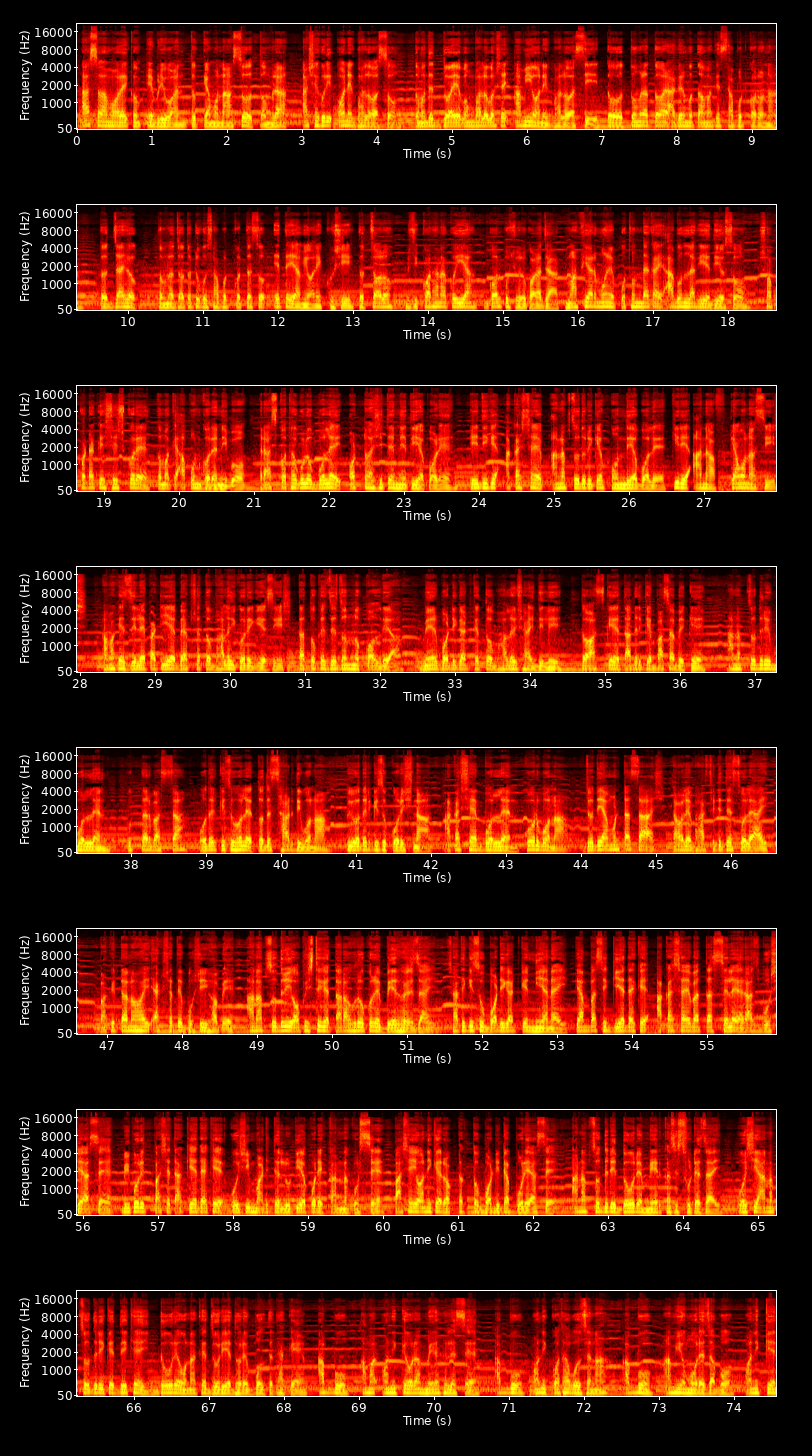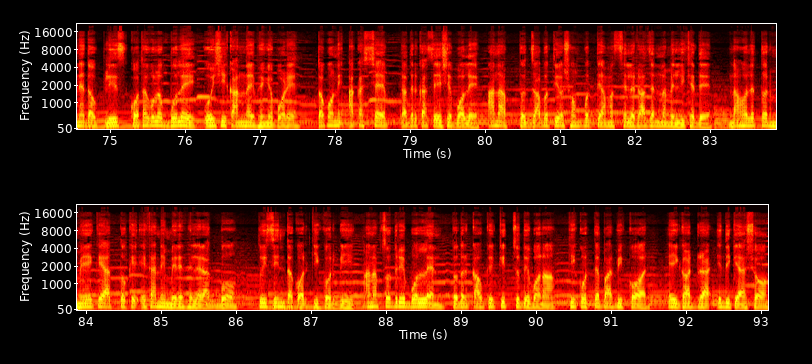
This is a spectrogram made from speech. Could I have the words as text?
আসসালামু আলাইকুম এভরিওয়ান তো কেমন আছো তোমরা? আশা করি অনেক ভালো আছো। তোমাদের দয়া এবং ভালোবাসায় আমি অনেক ভালো আছি। তো তোমরা তো আর আগের মতো আমাকে সাপোর্ট করো না। তো যাই হোক তোমরা যতটুকু সাপোর্ট করতেছো, এতেই আমি অনেক খুশি। তো চলো, বেশি কথা না কইয়া গল্প শুরু করা যাক। মাফিয়ার মনে প্রথম দেখায় আগুন লাগিয়ে দিয়েছ। সবকটাকে শেষ করে তোমাকে আপন করে নিব। রাজ কথাগুলো বলেই অট্টহাসিতে নেতিয়ে পড়ে। এইদিকে আকাশ সাহেব আনাফ চৌধুরীকে ফোন দিয়ে বলে, কিরে আনাফ, কেমন আছিস? আমাকে জেলে পাঠিয়ে ব্যবসা তো ভালোই করে গিয়েছিস। তা তোকে যে জন্য কল দেয়া? মেয়ের বডিগার্ডকে তো ভালোই সাই দিলি। তো আজকে তাদেরকে বাঁচাবে কে? আনাব চৌধুরী বললেন, উত্তর বাচ্চা, ওদের কিছু হলে তোদের ছাড় দিব না, তুই ওদের কিছু করিস না। আকাশ সাহেব বললেন, করব না, যদি এমনটা চাস, তাহলে ভার্সিটিতে চলে আয়। বাকিটা না হয় একসাথে বসেই হবে। আনাব চৌধুরী অফিস থেকে তাড়াহুড়ো করে বের হয়ে যায়। সাথে কিছু বডিগার্ডকে নিয়ে নেয়। ক্যাম্পাসে গিয়ে দেখে আকাশ সাহেব আর তার ছেলে রাজ বসে আছে। বিপরীত পাশে তাকিয়ে দেখে ঐশী মাটিতে লুটিয়ে পড়ে কান্না করছে। পাশেই অনেকে রক্তাক্ত বডিটা পড়ে আছে। আনাপ চৌধুরী দৌড়ে মেয়ের কাছে ছুটে যায়। ঐশী আনাব চৌধুরীকে দেখেই দৌড়ে ওনাকে জড়িয়ে ধরে বলতে থাকে, আব্বু, আমার অনেককে ওরা মেরে ফেলেছে। আব্বু, অনেক কথা বলছে না? আব্বু, আমিও মরে যাব। অনেককে এনে দাও, প্লিজ। কথাগুলো বলেই ঐশী কান্নায় ভেঙে পড়ে। তখন আকাশ সাহেব তাদের কাছে এসে বলে, আনাপ, তোর যাবতীয় সম্পত্তি আমার ছেলে রাজার নামে লিখে দে, না হলে তোর মেয়েকে আর তোকে এখানে মেরে ফেলে রাখব। তুই চিন্তা কর কি করবি। আনাপ চৌধুরী বললেন, তোদের কাউকে কিচ্ছু দেব না। কি করতে পারবি কর। এই গার্ডরা এদিকে আসো।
